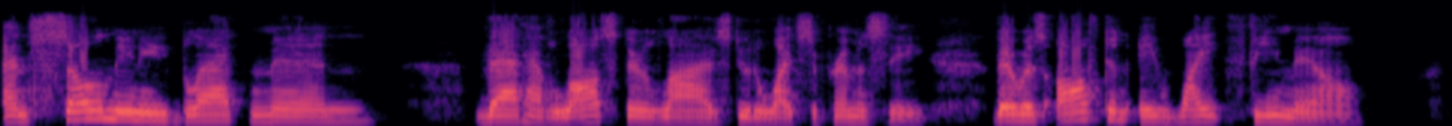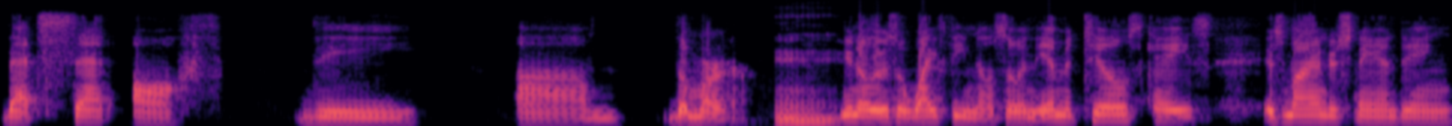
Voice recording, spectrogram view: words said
and so many black men that have lost their lives due to white supremacy, there was often a white female that set off the um, the murder. Mm. You know, there's a white female. So in Emmett Till's case, is my understanding,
